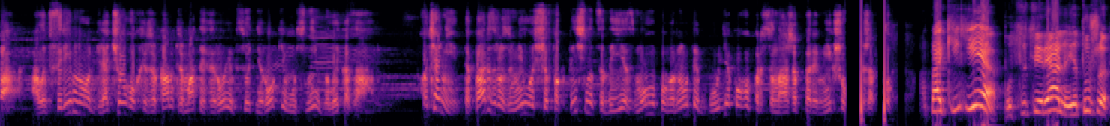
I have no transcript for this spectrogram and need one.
так, але все рівно для чого хижакам тримати героїв сотні років у сні велика загадка. Хоча ні, тепер зрозуміло, що фактично це дає змогу повернути будь-якого персонажа, перемігшого хижака. А так і є. По суті, реально, я дуже.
